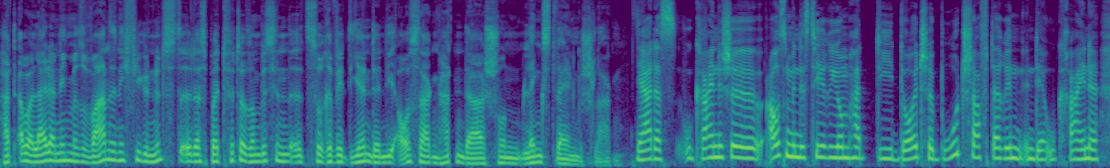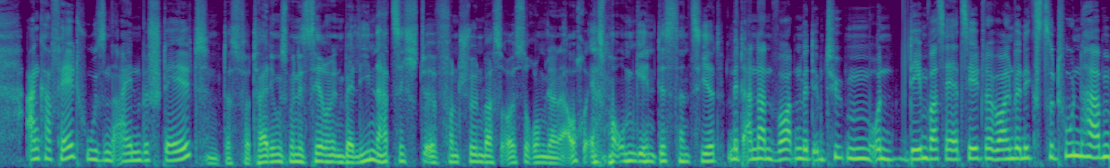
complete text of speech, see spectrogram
Hat aber leider nicht mehr so wahnsinnig viel genützt, äh, das bei Twitter so ein bisschen äh, zu revidieren, denn die Aussagen hatten da schon längst Wellen geschlagen. Ja, das ukrainische Außenministerium hat die deutsche Botschafterin in der Ukraine, Anka Feldhusen, einbestellt. Und das Verteidigungsministerium in Berlin hat sich äh, von Schönbachs Äußerungen dann auch erstmal umgehend distanziert. Mit anderen Worten, mit dem Typen und dem, was er erzählt, wir wollen wir nichts zu tun haben.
